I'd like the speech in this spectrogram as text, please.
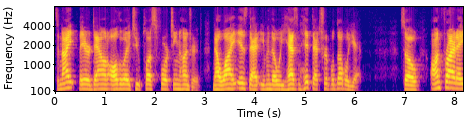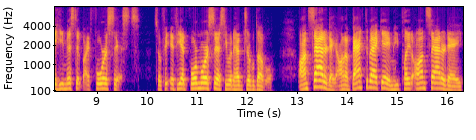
Tonight, they are down all the way to plus 1,400. Now, why is that, even though he hasn't hit that triple double yet? So, on Friday, he missed it by four assists. So, if he, if he had four more assists, he would have had the triple double. On Saturday, on a back to back game, he played on Saturday,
